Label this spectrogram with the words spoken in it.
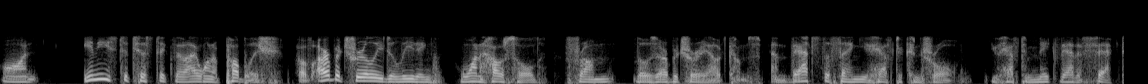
on any statistic that I want to publish of arbitrarily deleting one household from those arbitrary outcomes. And that's the thing you have to control. You have to make that effect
